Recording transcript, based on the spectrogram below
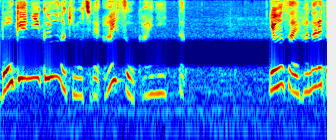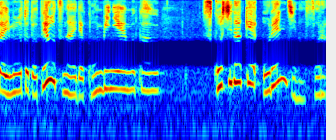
冒険に行くような気持ちでアイスを買いに行った。4歳離れた妹と手をつないでコンビニへ向かう少しだけオレンジの空。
